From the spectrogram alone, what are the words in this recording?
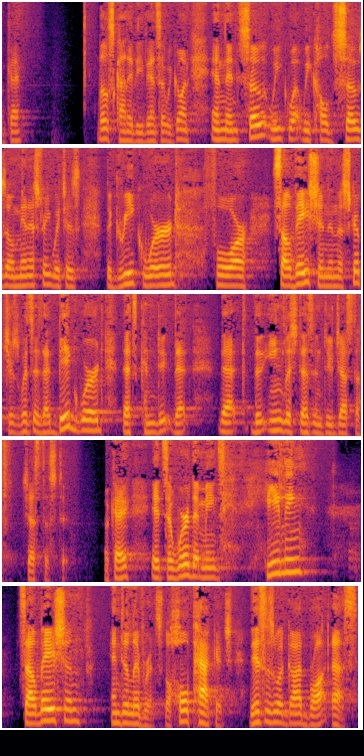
okay? Those kind of events that we go on. And then so we, what we called sozo ministry, which is the Greek word for salvation in the scriptures, which is that big word that's condu- that, that the English doesn't do justice, justice to. Okay? It's a word that means healing, salvation, and deliverance, the whole package. This is what God brought us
